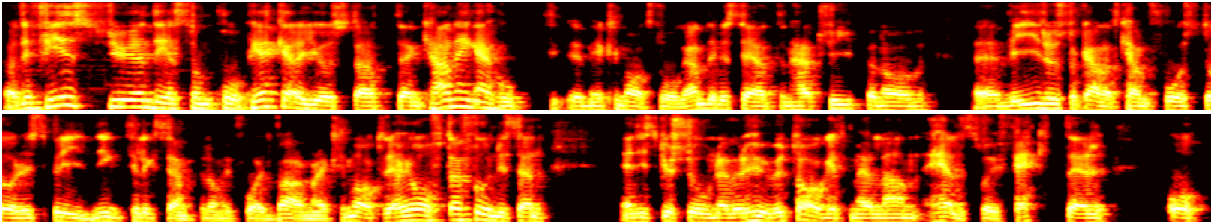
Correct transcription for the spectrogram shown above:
Ja, det finns ju en del som påpekar just att den kan hänga ihop med klimatfrågan, det vill säga att den här typen av eh, virus och annat kan få större spridning, till exempel om vi får ett varmare klimat. Det har ju ofta funnits en, en diskussion överhuvudtaget mellan hälsoeffekter och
